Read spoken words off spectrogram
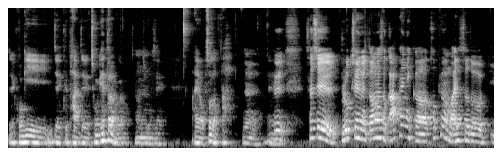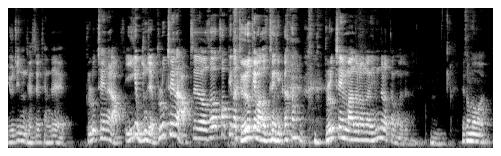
이제 거기 이제 그 다 이제 정리했더라고요. 음. 이제 아예 없어졌다. 네. 네. 그 사실 블록체인을 떠나서 카페니까 커피만 맛있어도 유지는 됐을 텐데 블록체인을 앞 이게 문제. 블록체인을 앞세워서 커피가 더럽게 맛없으니까 블록체인만으로는 힘들었던 거죠. 음. 그래서 뭐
